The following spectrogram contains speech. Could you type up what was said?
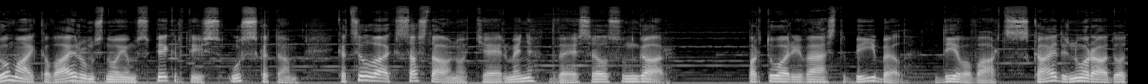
Domāju, ka vairums no jums piekritīs uzskatām, ka cilvēks sastāv no ķermeņa, dvēseles un gara. Par to arī vēsta Bībele, Dieva vārds skaidri norādot,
